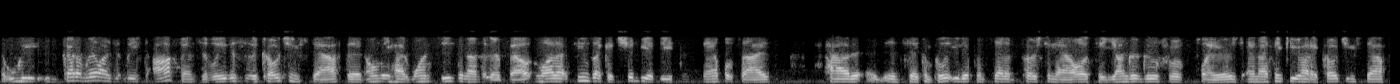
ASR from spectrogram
we got to realize at least offensively, this is a coaching staff that only had one season under their belt. And while that seems like it should be a decent sample size, how to, it's a completely different set of personnel. It's a younger group of players, and I think you had a coaching staff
